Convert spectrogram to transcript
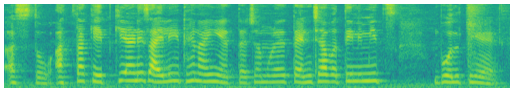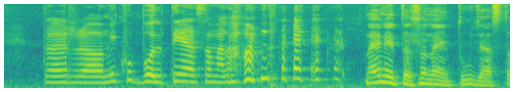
असतो. आत्ता केतकी आणि सायली इथे नाही आहेत त्याच्यामुळे त्यांच्या वतीने मीच बोलते आहे तर मी खूप बोलते असं मला वाटतंय. नाही नाही तसं नाही. तू जास्त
